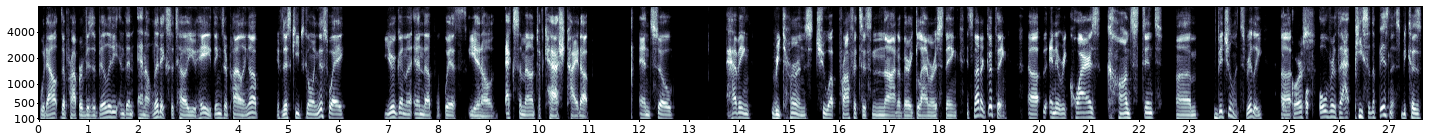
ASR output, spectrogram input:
without the proper visibility, and then analytics to tell you, hey, things are piling up if this keeps going this way, you're going to end up with, you know, X amount of cash tied up. And so having returns chew up profits is not a very glamorous thing. It's not a good thing. Uh, and it requires constant um, vigilance, really, uh, of course, over that piece of the business. Because,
